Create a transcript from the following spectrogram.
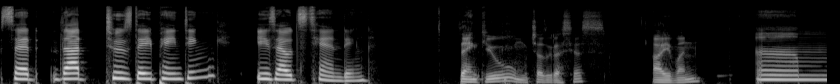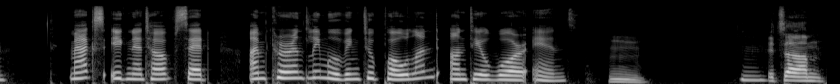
said that Tuesday painting is outstanding. Thank you. Muchas gracias. Ivan. Um, Max Ignatov said, I'm currently moving to Poland until war ends. Mm. Hmm. It's um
